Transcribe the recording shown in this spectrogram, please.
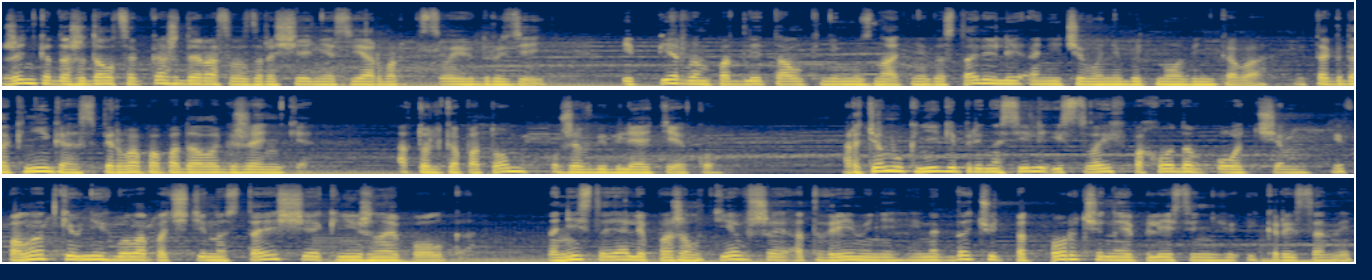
Женька дожидался каждый раз возвращения с ярмарки своих друзей – и первым подлетал к нему знать, не достали ли они чего-нибудь новенького. И тогда книга сперва попадала к Женьке, а только потом уже в библиотеку. Артему книги приносили из своих походов отчим, и в палатке у них была почти настоящая книжная полка. На ней стояли пожелтевшие от времени, иногда чуть подпорченные плесенью и крысами,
